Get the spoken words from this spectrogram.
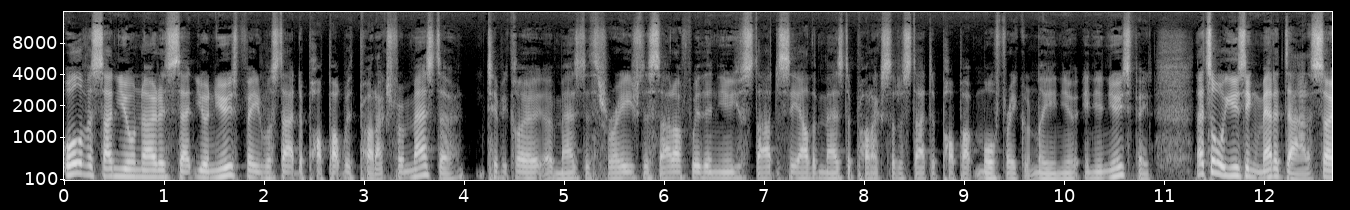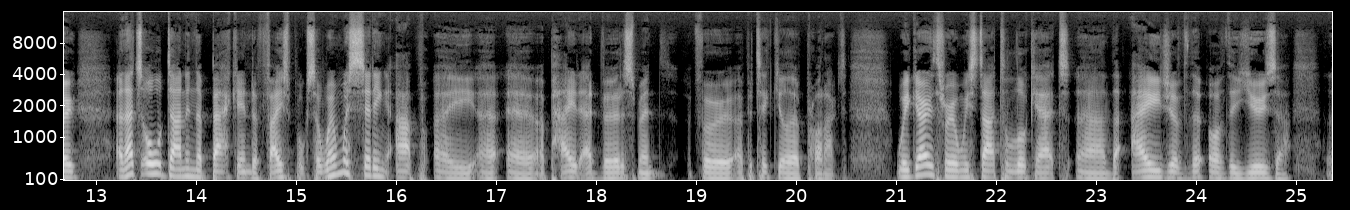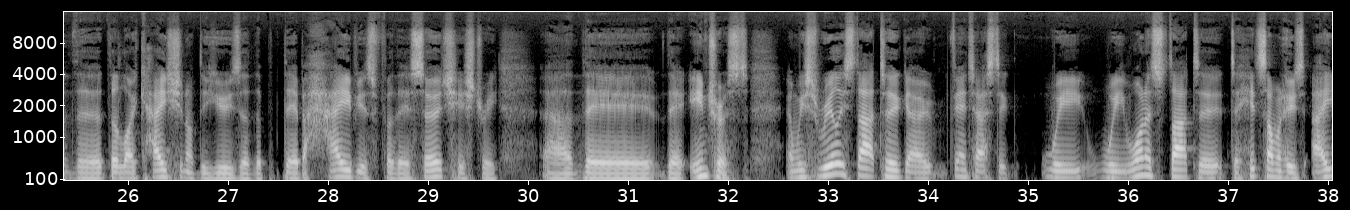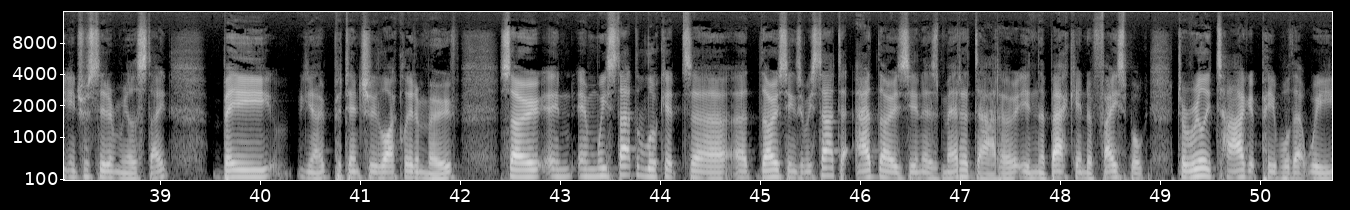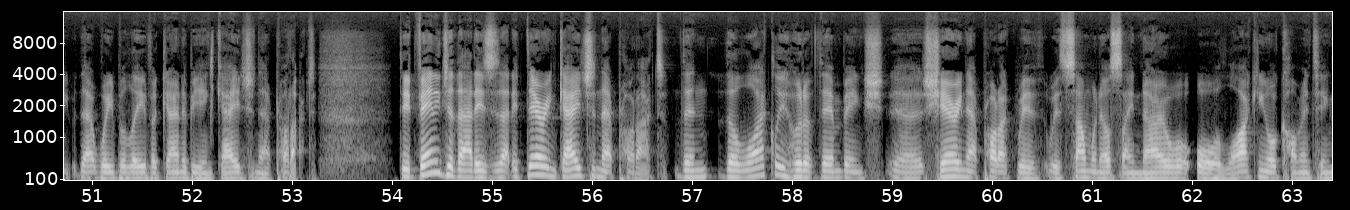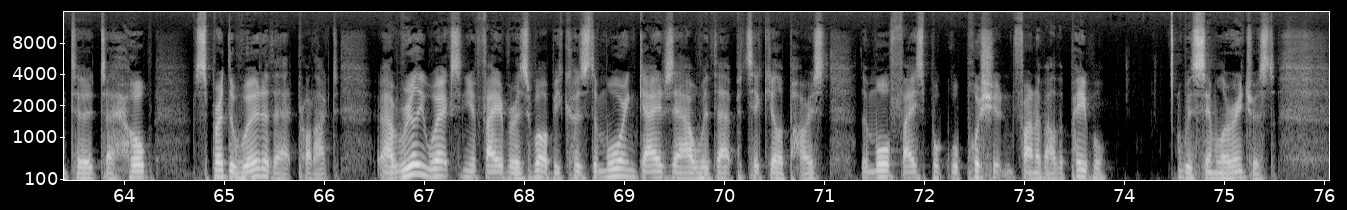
All of a sudden, you'll notice that your news feed will start to pop up with products from Mazda. Typically, a Mazda 3 to start off with, and you'll start to see other Mazda products sort of start to pop up more frequently in your in your news feed. That's all using metadata. So, and that's all done in the back end of Facebook. So when we're setting up a a, a paid advertisement for a particular product, we go through and we start to look at uh, the age of the of the user, the the location of the user, the, their behaviors for their search history, uh, their their interests, and we really start to go fantastic. We we want to start to to hit someone who's a interested in real estate, b you know potentially likely to move. So and and we start to look at, uh, at those things and we start to add those in as metadata in the back end of Facebook to really target people that we that we believe are going to be engaged in that product. The advantage of that is that if they're engaged in that product, then the likelihood of them being sh- uh, sharing that product with, with someone else they know or, or liking or commenting to, to help spread the word of that product uh, really works in your favor as well because the more engaged they are with that particular post, the more Facebook will push it in front of other people with similar interest.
